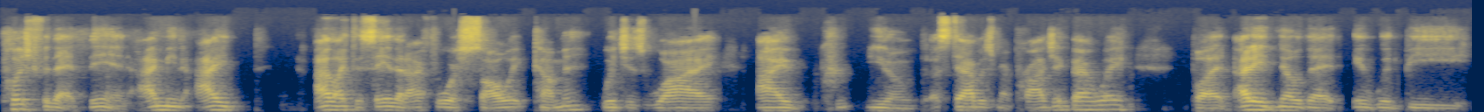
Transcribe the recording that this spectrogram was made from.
push for that then. I mean i i like to say that i foresaw it coming which is why i you know established my project that way. But i didn't know that it would be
